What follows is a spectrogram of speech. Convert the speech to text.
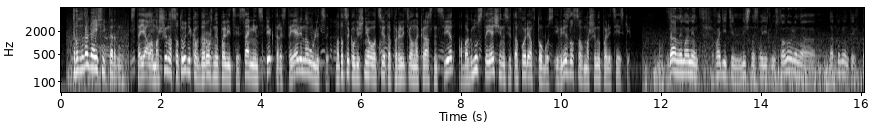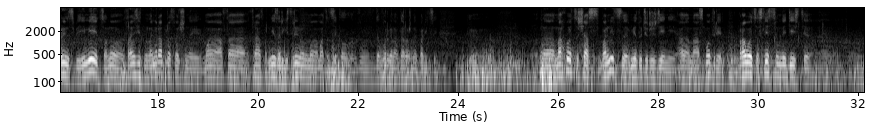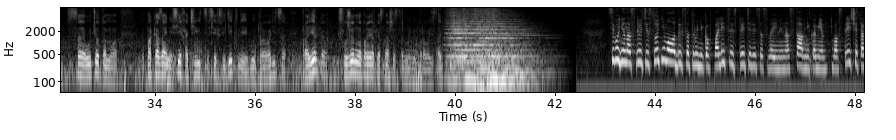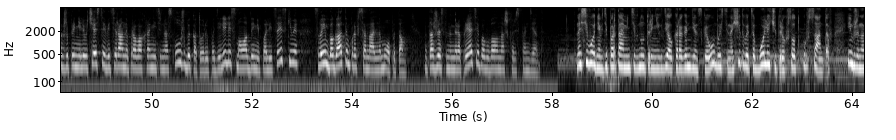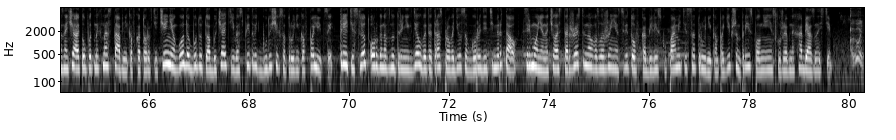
Стояла машина сотрудников дорожной полиции. Сами инспекторы стояли на улице. Мотоцикл вишневого цвета пролетел на красный цвет, обогнув стоящий на светофоре автобус и врезался в машину полицейских. В данный момент водитель, личность водителя установлена, документы в принципе имеются, но транзитные номера просрочены, автотранспорт не зарегистрирован мотоцикл в, органах дорожной полиции. Э, находится сейчас в больнице, в медучреждении, а на осмотре проводятся следственные действия э, с учетом показаний всех очевидцев, всех свидетелей будет проводиться проверка, служебная проверка с нашей стороны будет проводиться. Сегодня на слете сотни молодых сотрудников полиции встретились со своими наставниками. Во встрече также приняли участие ветераны правоохранительной службы, которые поделились с молодыми полицейскими своим богатым профессиональным опытом. На торжественном мероприятии побывал наш корреспондент. На сегодня в Департаменте внутренних дел Карагандинской области насчитывается более 400 курсантов. Им же назначают опытных наставников, которые в течение года будут обучать и воспитывать будущих сотрудников полиции. Третий слет органов внутренних дел в этот раз проводился в городе Тимиртау. Церемония началась с торжественного возложения цветов к обелиску памяти сотрудникам, погибшим при исполнении служебных обязанностей. Огонь!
